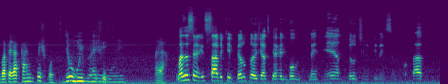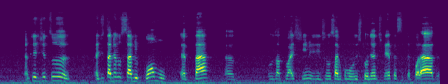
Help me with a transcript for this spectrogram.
vai pegar carne de pescoço. Deu ruim pro Red Difícil. Bull, hein? É. Mas assim, a gente sabe que pelo projeto que a Red Bull vem tendo, pelo time que vem sendo montado, eu acredito. A gente também não sabe como é, tá os atuais times, a gente não sabe como o Estudiantes vem para essa temporada,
